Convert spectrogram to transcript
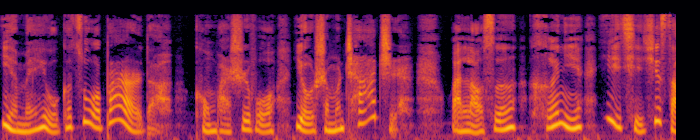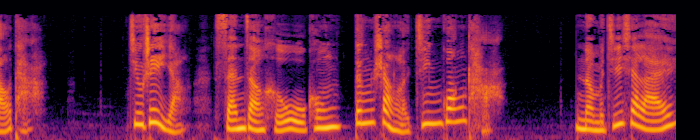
也没有个作伴的。”恐怕师傅有什么差池，俺老孙和你一起去扫塔。就这样，三藏和悟空登上了金光塔。那么接下来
